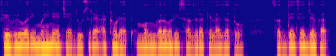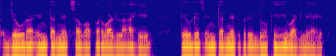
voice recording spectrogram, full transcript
फेब्रुवारी महिन्याच्या दुसऱ्या आठवड्यात मंगळवारी साजरा केला जातो. सध्याच्या जगात जेवढा इंटरनेटचा वापर वाढला आहे तेवढेच इंटरनेटवरील धोकेही वाढले आहेत.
